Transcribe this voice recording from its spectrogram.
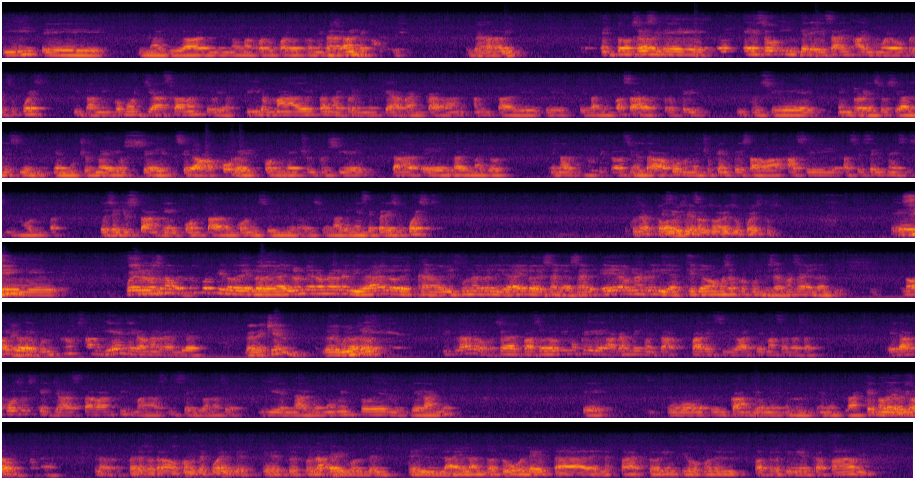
y eh, me ayuda, no me acuerdo cuál otro negocio, de, Entonces, eh, eso ingresa al, nuevo presupuesto. Y también como ya estaba en teoría firmado el canal premium que arrancaban a mitad de, del año pasado, creo que inclusive en redes sociales y en, muchos medios se, se daba por, por, un hecho, inclusive la, eh, la de mayor en algunas declaraciones daba por un hecho que empezaba hace, hace seis meses y no ahorita entonces ellos también contaron con ese dinero adicional en ese presupuesto. O sea, todos lo hicieron sobre supuestos. Eh, sí. Bueno, no, no, porque lo de, lo de Iron era una realidad, lo de Cadavis fue una realidad y lo de Salazar era una realidad que ya vamos a profundizar más adelante. No, y lo de Winflux también era una realidad. ¿Lo de quién? ¿Lo de Winflux? Sí, claro. O sea, pasó lo mismo que hagan de cuenta parecido al tema Salazar eran cosas que ya estaban firmadas y se iban a hacer. Y en algún momento del, del año eh, hubo un cambio en, en, el plan que no debió. Claro, pero eso trajo consecuencias, que después fue lo que vimos del, del, adelanto a tu boleta, del factoring que hubo con el patrocinio de Cafam,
